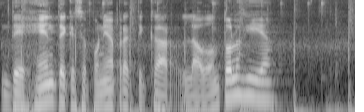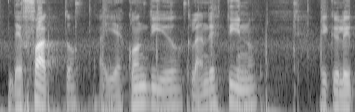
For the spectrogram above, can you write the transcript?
De gente que se ponía a practicar la odontología de facto, ahí escondido, clandestino, y que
